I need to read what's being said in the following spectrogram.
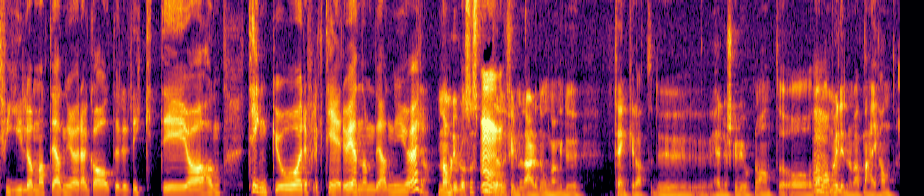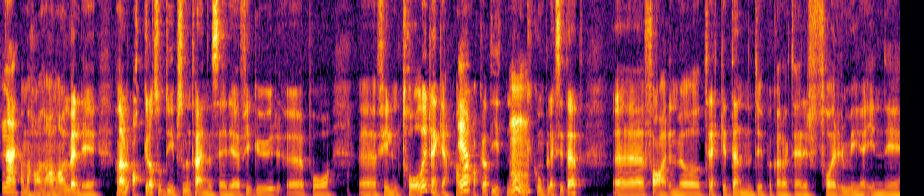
tvil om at det han gjør, er galt eller riktig. Og han tenker jo og reflekterer jo gjennom det han gjør. Ja. Men han blir vel også spurt i Mm. denne filmen Er det noen ganger du tenker at du heller skulle gjort noe annet. Og, da må han vel innrømme at nei, han, Nei. han, han, han har en veldig Han er vel akkurat så dyp som en tegneseriefigur uh, på uh, film tåler, tenker jeg. Han Ja. har akkurat gitt nok Mm. kompleksitet. Uh, faren ved å trekke denne type karakterer for mye inn i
